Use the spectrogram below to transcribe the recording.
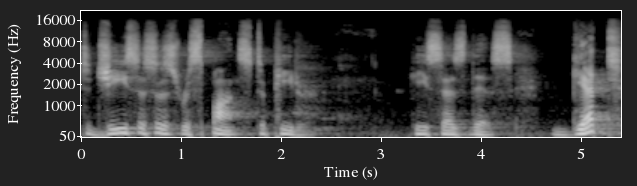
to Jesus' response to Peter he says this Get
